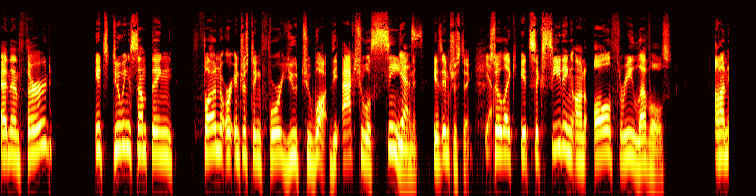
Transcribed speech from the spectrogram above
and then third it's doing something fun or interesting for you to watch the actual scene Yes. is interesting Yeah. so like it's succeeding on all three levels on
